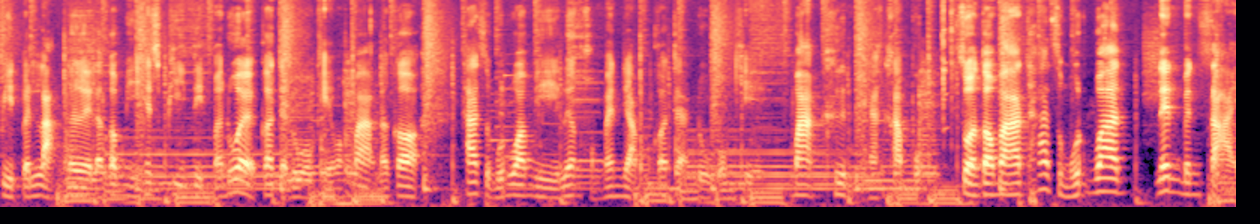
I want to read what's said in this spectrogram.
ปีดเป็นหลักเลย แล้วก็มี HP ติดมาด้วยก็จะดูโอเคมากๆ แล้วก็ถ้าสมมติว่ามีเรื่องของแม่นยำก็จะดูโอเคมากขึ้นนะครับผมส่วนต่อมาถ้าสมมุติว่าเล่นเป็นสาย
